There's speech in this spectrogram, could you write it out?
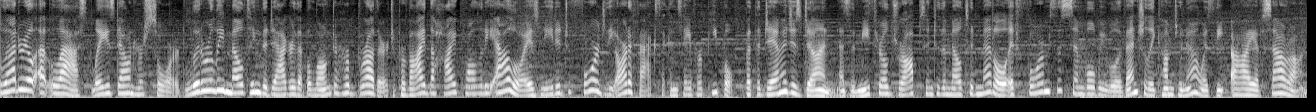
Galadriel at last lays down her sword, literally melting the dagger that belonged to her brother to provide the high quality alloys needed to forge the artifacts that can save her people. But the damage is done. As the mithril drops into the melted metal, it forms the symbol we will eventually come to know as the Eye of Sauron.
